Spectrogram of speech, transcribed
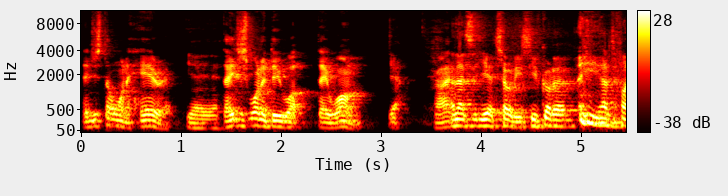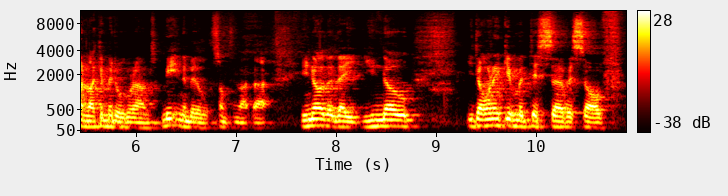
They just don't want to hear it. Yeah. Yeah. They just want to do what they want. Yeah. Right. And that's yeah, totally. So you've got to you have to find like a middle ground, meet in the middle, something like that. You know that they, you know, you don't want to give them a disservice of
